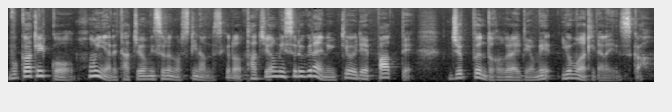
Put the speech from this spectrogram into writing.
僕は結構本屋で立ち読みするの好きなんですけど、立ち読みするぐらいの勢いでパーって10分とかぐらいで読め読むわけじゃないですか。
